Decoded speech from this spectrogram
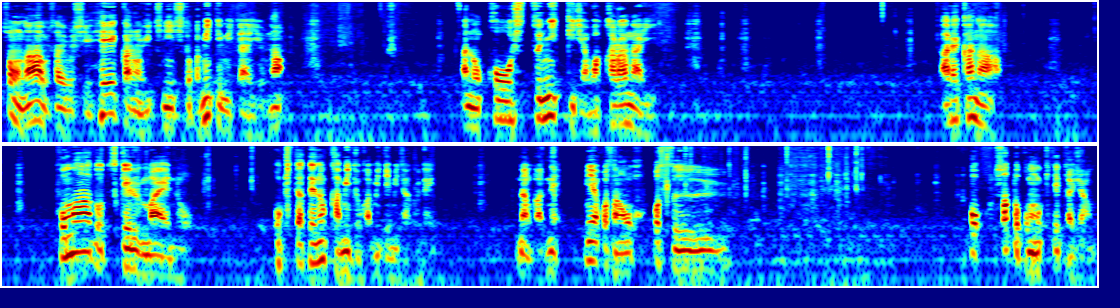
そうな、うさよし。陛下の一日とか見てみたいよな。あの、皇室日記じゃわからないあれかな？ポマードつける前の起きたての髪とか見てみたくね？なんかね、みやこさんを押す。お、さとこも来てたじゃん。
